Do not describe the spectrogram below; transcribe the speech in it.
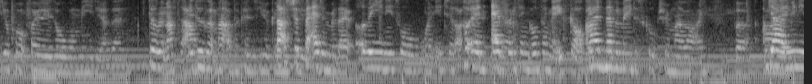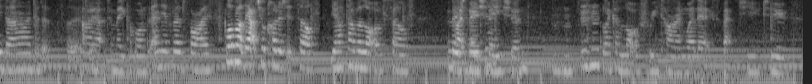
your portfolio is all one media, then doesn't matter it doesn't matter because you're going. that's to, just for edinburgh though other unis will want you to like put in every Yeah. single thing that you've got I'd never made a sculpture in my life, but yeah I, me neither and i did it for I had to make one. any other advice what about the actual college itself You have to have a lot of self like, motivation motivation. hmm hmm Like a lot of free time where they expect you to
